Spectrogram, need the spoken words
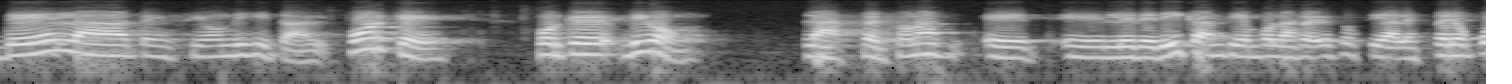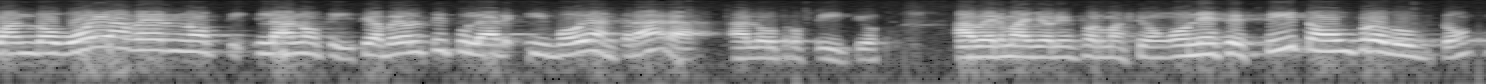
de la atención digital. ¿Por qué? Porque, digo, las personas eh, eh, le dedican tiempo a las redes sociales, pero cuando voy a ver la noticia, veo el titular y voy a entrar al otro sitio a ver mayor información o necesito un producto,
